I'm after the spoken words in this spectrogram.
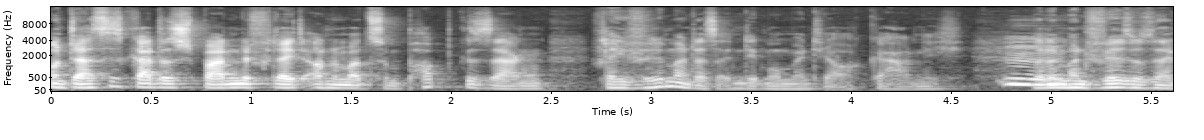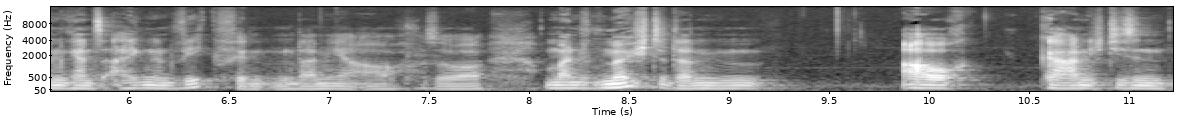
Mhm. Und das ist gerade das Spannende, vielleicht auch nochmal zum Popgesang. Vielleicht will man das in dem Moment ja auch gar nicht. Mhm. Sondern man will so seinen ganz eigenen Weg finden, dann ja auch. So. Und man möchte dann auch gar nicht diesen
